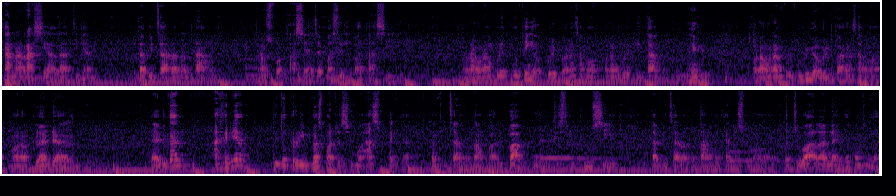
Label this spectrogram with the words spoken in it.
karena rasial tadi kan kita bicara tentang transportasi aja pasti dibatasi. Orang-orang kulit putih nggak boleh bareng sama orang kulit hitam. Orang-orang pribumi nggak boleh bareng sama orang Belanda. Gitu. ya itu kan akhirnya itu berimbas pada semua aspek kan. Kita bicara tentang bahan baku distribusi kita bicara tentang mekanisme penjualan nah itu kan juga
